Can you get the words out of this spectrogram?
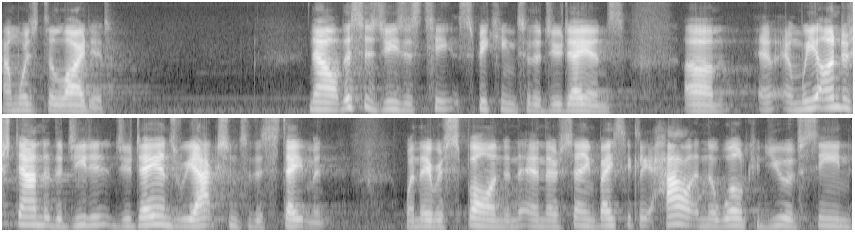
and was delighted. Now, this is Jesus speaking to the Judeans. Um, and, and, we understand that the Judeans' reaction to this statement when they respond, and, and, they're saying basically, How in the world could you have seen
